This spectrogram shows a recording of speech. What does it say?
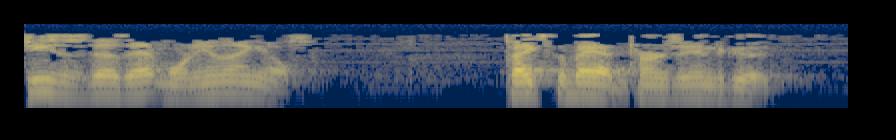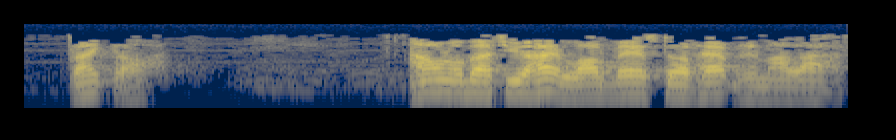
Jesus does that more than anything else. Takes the bad and turns it into good. Thank God. I don't know about you, I had a lot of bad stuff happen in my life.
